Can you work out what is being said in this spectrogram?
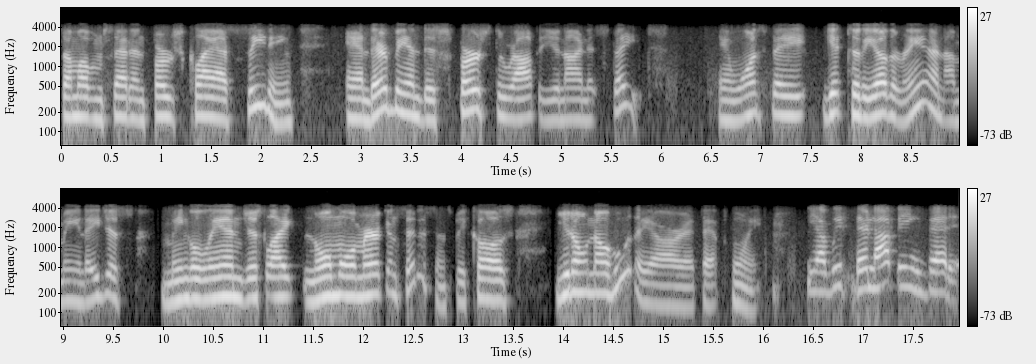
Some of them sat in first class seating, and they're being dispersed throughout the United States. And once they get to the other end, I mean, they just mingle in just like normal American citizens because you don't know who they are at that point. Yeah, we they're not being vetted.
